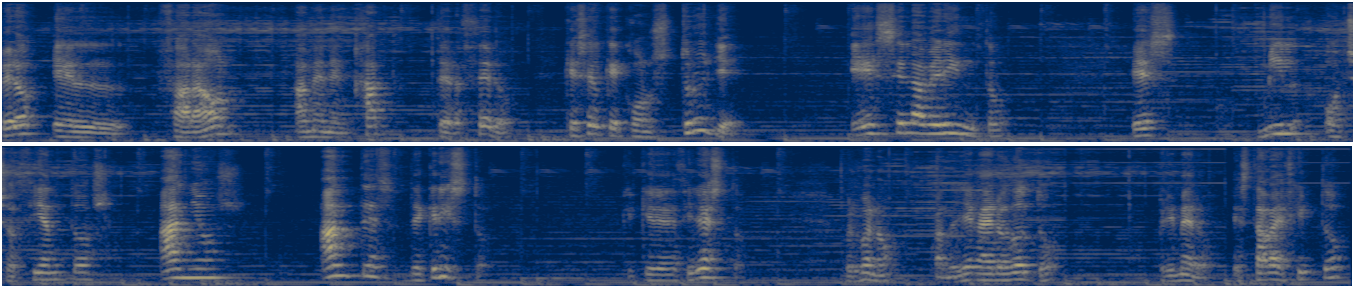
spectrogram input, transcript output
Pero el faraón Amenemhat III, que es el que construye ese laberinto, es 1800 años antes de Cristo. ¿Qué quiere decir esto? Pues bueno, cuando llega Herodoto, primero, estaba Egipto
